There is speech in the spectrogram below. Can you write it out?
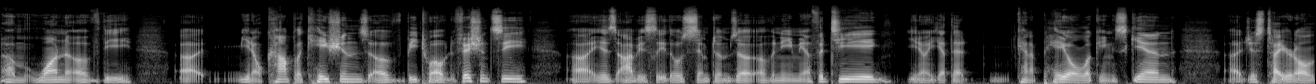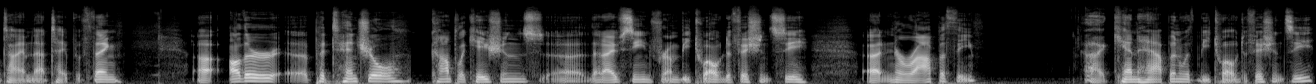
Um, one of the uh, you know complications of B12 deficiency uh, is obviously those symptoms of, of, anemia, fatigue. You know, you get that kind of pale looking skin, uh, just tired all the time, that type of thing. Uh, other uh, potential complications uh, that I've seen from B12 deficiency, neuropathy. can happen with B12 deficiency.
